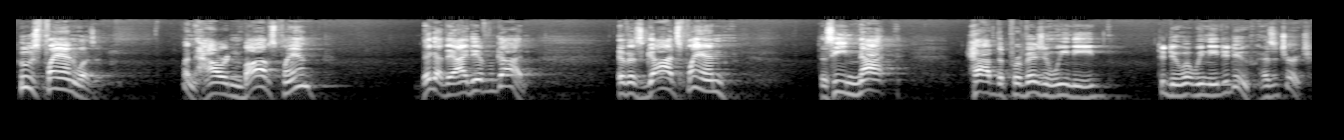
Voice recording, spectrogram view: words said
whose plan was it? it wasn't Howard and Bob's plan. They got the idea from God. If it's God's plan, does He not have the provision we need to do what we need to do as a church?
